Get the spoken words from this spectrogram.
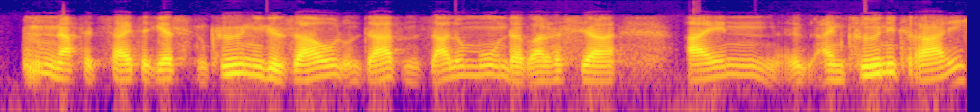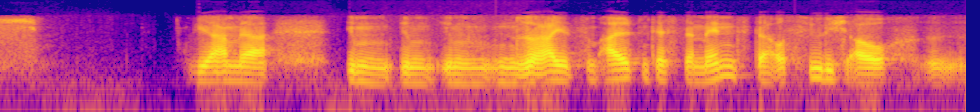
nach der Zeit der ersten Könige, Saul und David Salomon, da war das ja ein, äh, ein Königreich. Wir haben ja im, im, im, in unserer Reihe zum Alten Testament da ausführlich auch äh,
